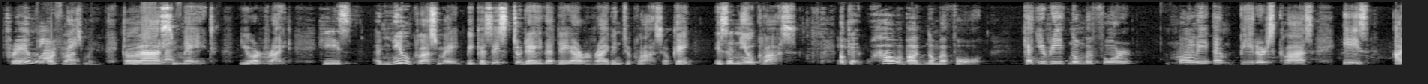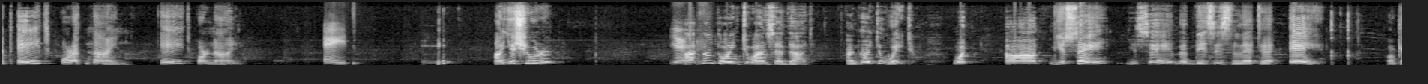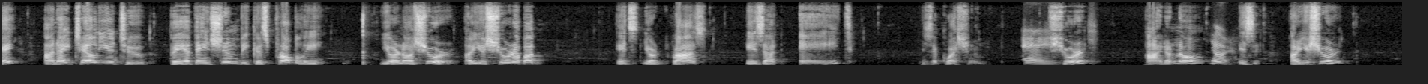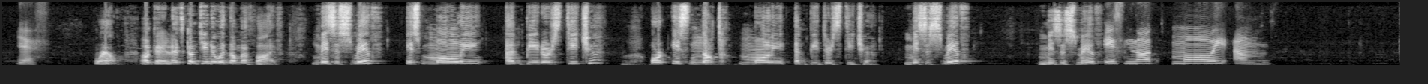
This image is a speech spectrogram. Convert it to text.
Friend or Classmate. classmate? Classmate. You are right. He is a new classmate because it's today that they are arriving to class, okay? It's a new class. Okay, how about number four? Can you read number four? Molly and Peter's class is at 8 or at 9? 8 or 9? Eight. Are you sure? Yes. I'm not going to answer that. I'm going to wait. What uh, you say, you say that this is letter A. Okay? And I tell you to pay attention because probably you're not sure. Are you sure about it's your class is at 8? Is a question. Eight. Sure? I don't know. Sure. Is are you sure? Yes. Well, okay, let's continue with number five. Mrs. Smith, is Molly and Peter's teacher or is not Molly and Peter's teacher? Mrs. Smith, Mrs. Smith, Is not Molly and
